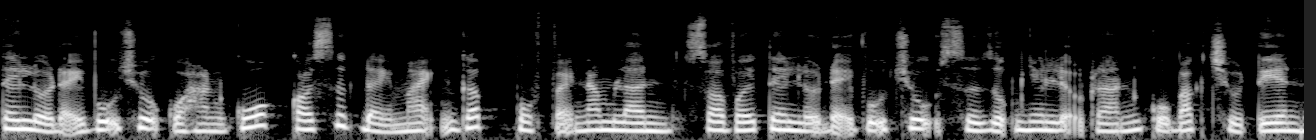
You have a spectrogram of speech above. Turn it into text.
tên lửa đẩy vũ trụ của Hàn Quốc có sức đẩy mạnh gấp 1,5 lần so với tên lửa đẩy vũ trụ sử dụng nhiên liệu rắn của Bắc Triều Tiên.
